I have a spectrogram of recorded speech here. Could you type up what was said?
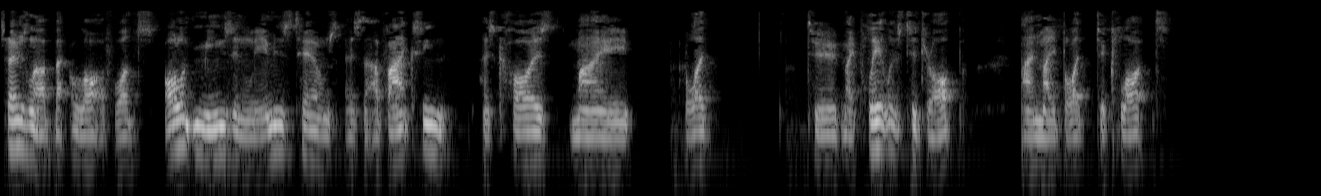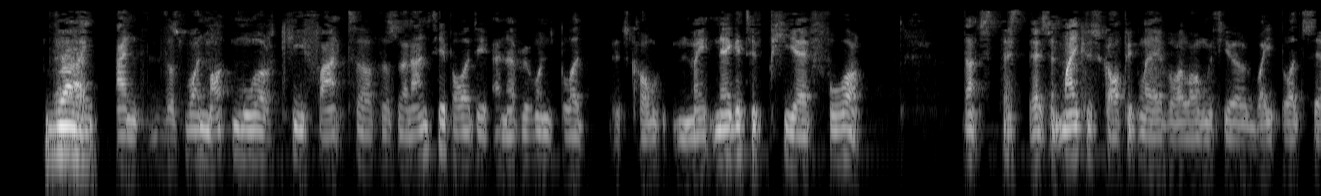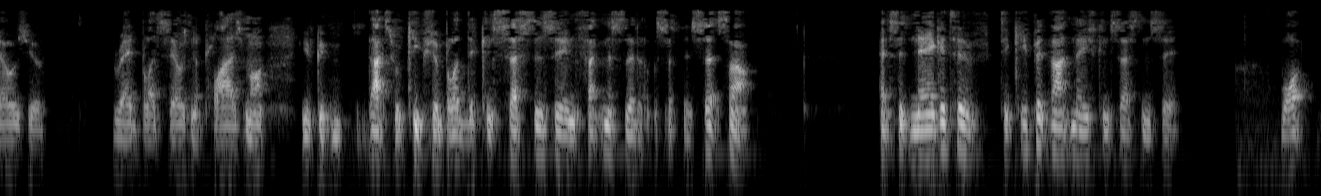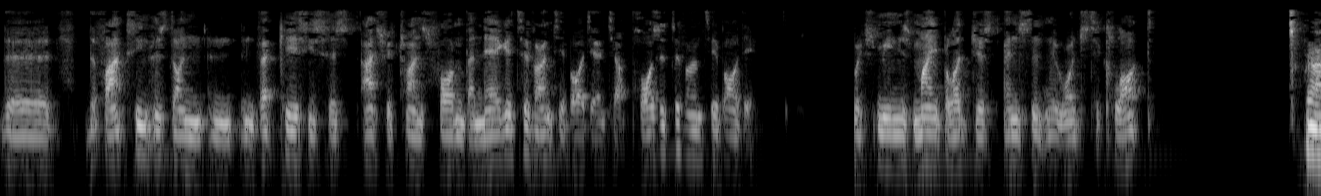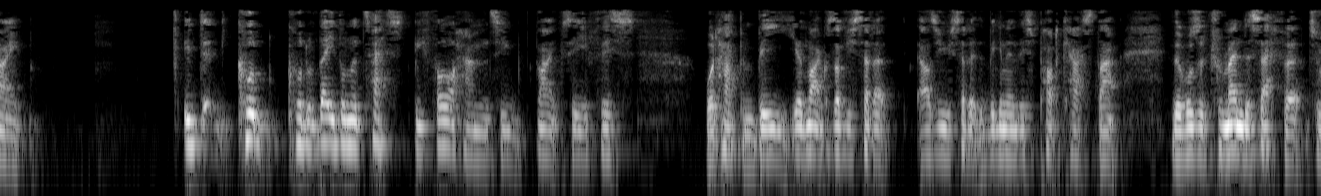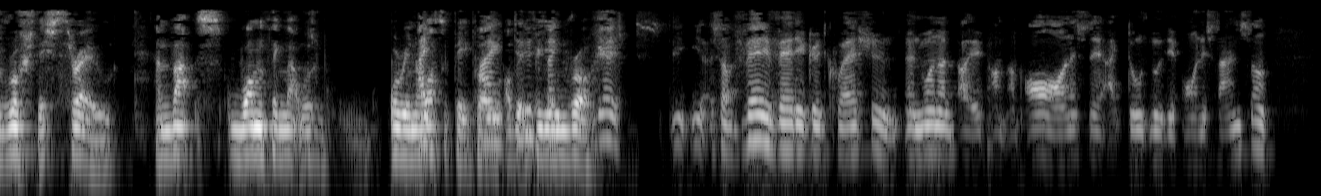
Sounds like a, bit, a lot of words. All it means in layman's terms is that a vaccine has caused my blood to, my platelets to drop and my blood to clot. Right. Uh, and there's one more key factor. There's an antibody in everyone's blood. It's called negative PF4. That's it's at microscopic level, along with your white blood cells, your red blood cells, and your plasma. You've got that's what keeps your blood the consistency and thickness that it, sits at. It's at negative to keep it that nice consistency what the the vaccine has done in, in VIT cases has actually transformed a negative antibody into a positive antibody, which means my blood just instantly wants to clot. Right. It, could could have they done a test beforehand to like see if this would happen? Be like because as you said at as you said at the beginning of this podcast that there was a tremendous effort to rush this through, and that's one thing that was worrying a I- lot of people I of it being think- rushed. Yes, it's a very very good question, and one I, I I'm, I'm all honesty, I don't know the honest answer.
